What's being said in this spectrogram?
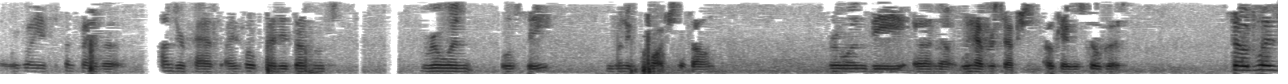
we're going into some kind of a underpass. I hope that it doesn't ruin. We'll see. I'm going to watch the phone. Ruin the. Uh, no, we have reception. Okay, we're still good. So it was.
